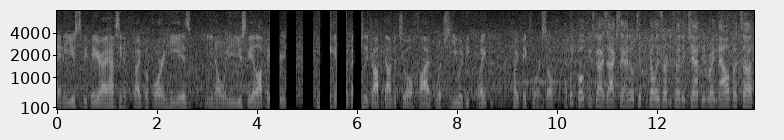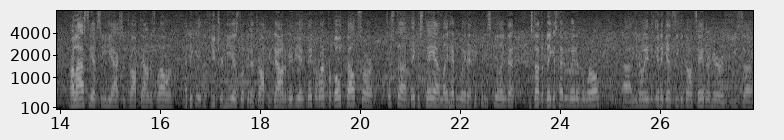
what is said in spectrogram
and he used to be bigger. I have seen him fight before. He is, you know, he used to be a lot bigger. He's thinking of eventually dropping down to 205, which he would be quite quite big for. So I think both these guys actually. I know Tim Chemelli's our defending champion right now, but uh, our last EFC he actually dropped down as well, and I think in the future he is looking at dropping down and maybe make a run for both belts or just uh, make a stay at light heavyweight. I think that he's feeling that he's not the biggest heavyweight in the world. Uh, you know, in, in, against even Don Sather here, he's uh,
